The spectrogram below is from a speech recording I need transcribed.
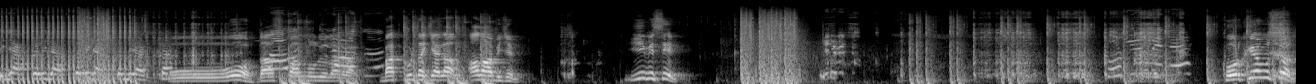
Bir dakika bir dakika bir dakika bir dakika. Oo daha spam oluyorlar bak. Bak burada gel al. Al abicim. İyi misin? Korkuyor beni. Korkuyor musun?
